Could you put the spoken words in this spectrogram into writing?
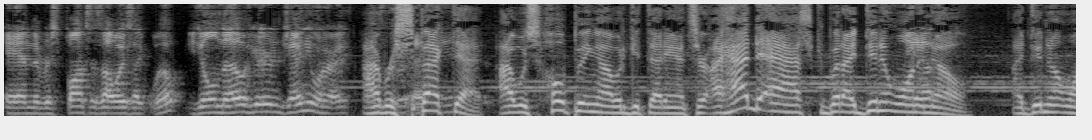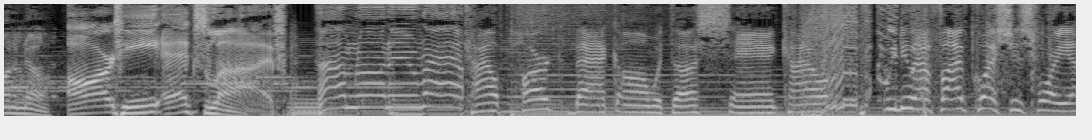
And the response is always like, well, you'll know here in January. I respect that. I was hoping I would get that answer. I had to ask, but I didn't want to Yeah. know. I did not want to know. RTX Live. I'm running around. Kyle Park back on with us. And Kyle, we do have five questions for you.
